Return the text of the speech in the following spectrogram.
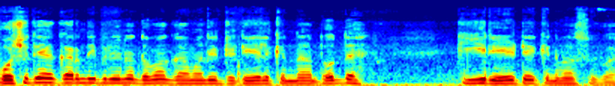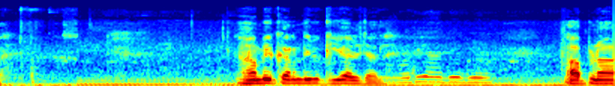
ਪੁੱਛਦੇ ਹਾਂ ਕਰਨਦੀਪ ਨੂੰ ਇਹਨਾਂ ਦੋਵਾਂ ਗਾਵਾਂ ਦੀ ਡਿਟੇਲ ਕਿੰਨਾ ਦੁੱਧ ਹੈ, ਕੀ ਰੇਟ ਹੈ, ਕਿੰਨਾ ਸੂਆ ਹੈ। ਹਾਂ ਵੀ ਕਰਨਦੀਪ ਕੀ ਹਾਲ ਚਾਲ ਹੈ? ਵਧੀਆ ਜੀ ਆਪਣਾ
